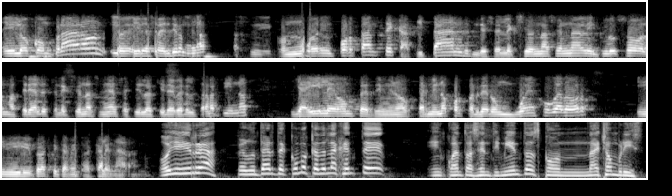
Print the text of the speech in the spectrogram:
y lo compraron y, y les vendieron con un jugador importante, capitán de selección nacional, incluso el material de selección nacional, si así lo quiere ver el Tamartino, y ahí León terminó, terminó por perder un buen jugador y prácticamente sacarle nada. Oye, Irra, preguntarte, ¿cómo quedó la gente en cuanto a sentimientos con Nacho Ambriz?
